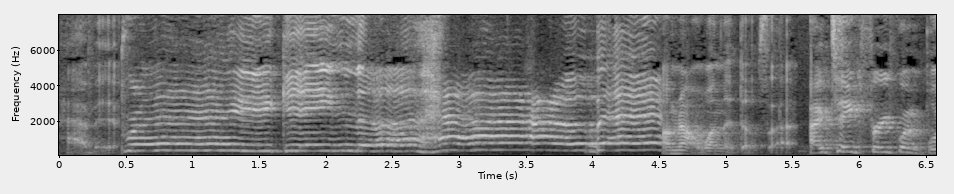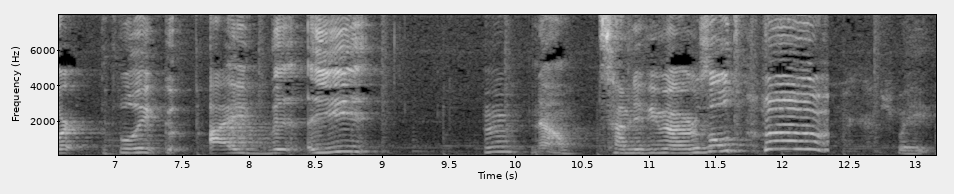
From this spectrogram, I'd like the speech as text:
habit. Breaking the habit. I'm not one that does that. I take frequent blur- I mm, no. It's time to view my results. oh my gosh, wait.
